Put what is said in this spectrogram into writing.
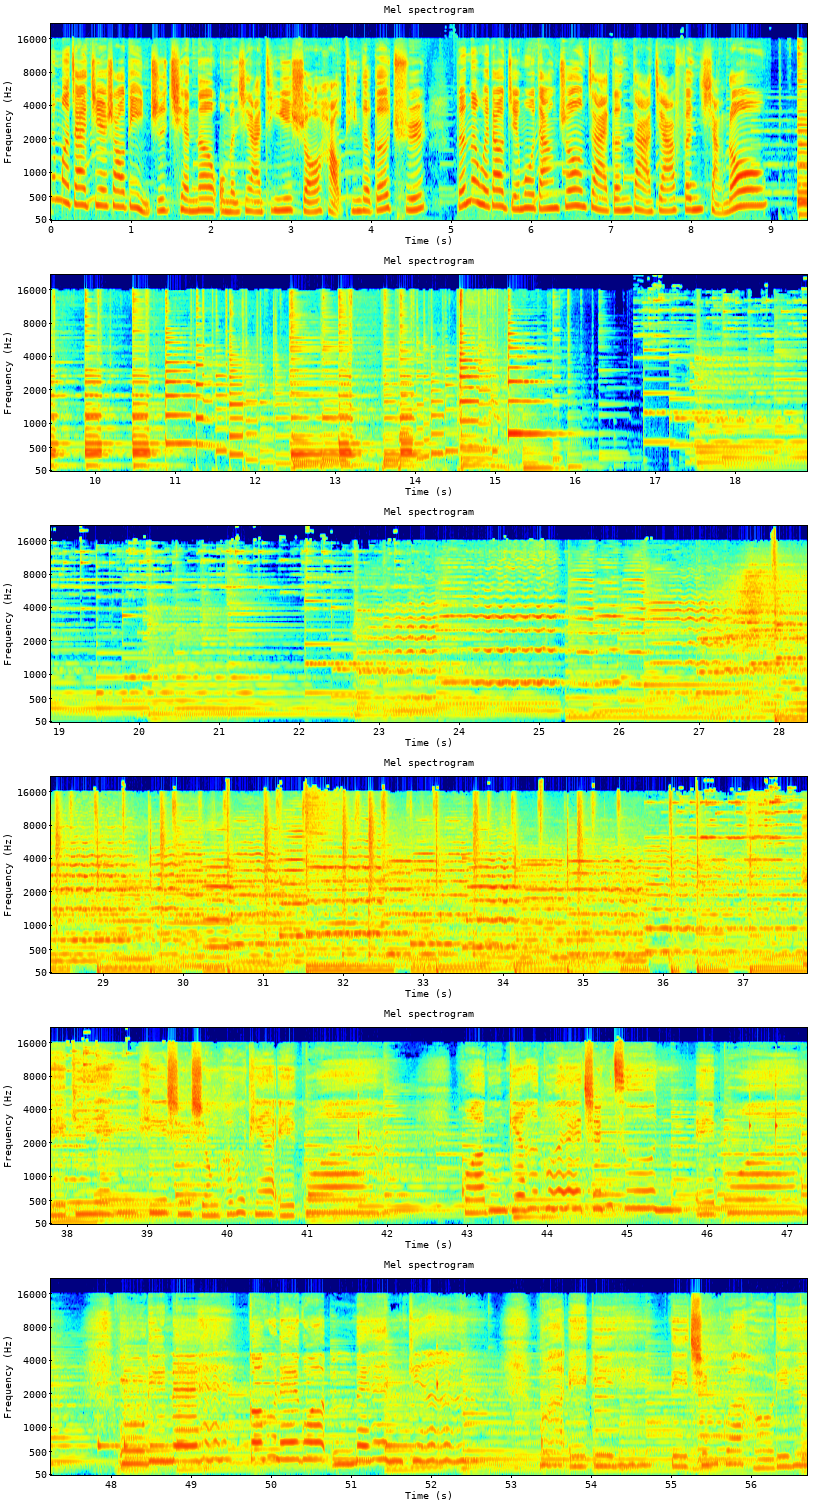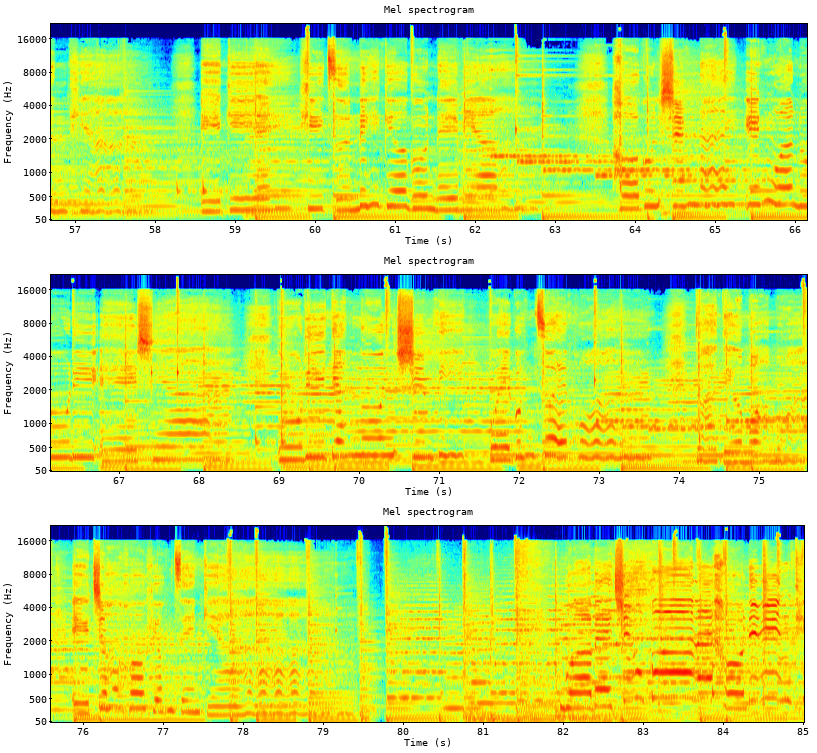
那么在介绍电影之前呢，我们先来听一首好听的歌曲，等等回到节目当中再跟大家分享喽。上好听的歌，伴阮行过青春的伴。有恁的鼓励，我不免惊。我会一直唱歌给恁听。会记得迄阵你叫阮的名，予阮心内永远有你的声。祝福向前行。我要唱歌来予恁听，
